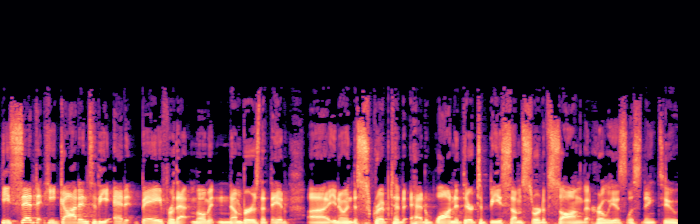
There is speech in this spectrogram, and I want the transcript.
He said that he got into the edit bay for that moment in numbers that they had, you know, in the script had had wanted there to be some sort of song that Hurley is listening to,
